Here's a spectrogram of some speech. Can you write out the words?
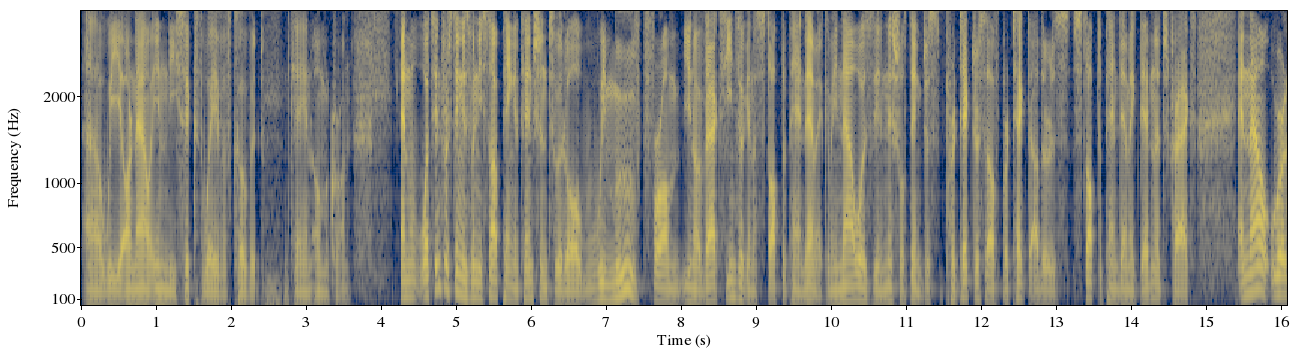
uh, we are now in the sixth wave of COVID, okay, and Omicron. And what's interesting is when you start paying attention to it all, we moved from, you know, vaccines are going to stop the pandemic. I mean, that was the initial thing. Just protect yourself, protect others, stop the pandemic dead in its tracks. And now we're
